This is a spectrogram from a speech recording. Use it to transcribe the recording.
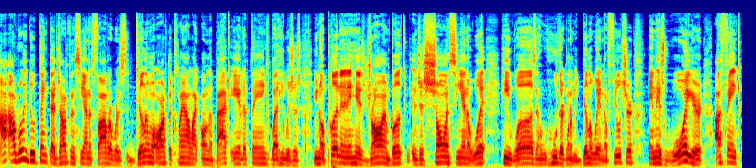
I, I really do think that Jonathan Sienna's father was dealing with Art the Clown like on the back end of things, but he was just, you know, putting it in his drawing book and just showing Sienna what he was and who they're going to be dealing with in the future. And this warrior, I think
